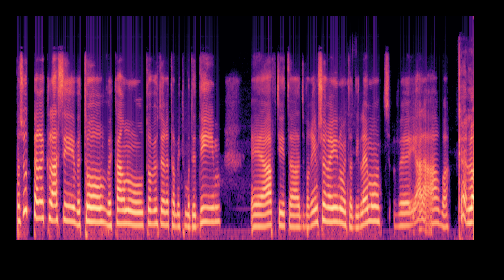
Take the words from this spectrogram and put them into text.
פשוט פרק קלאסי וטוב, והכרנו טוב יותר את המתמודדים. אה, אהבתי את הדברים שראינו, את הדילמות, ויאללה, ארבע. כן, לא,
